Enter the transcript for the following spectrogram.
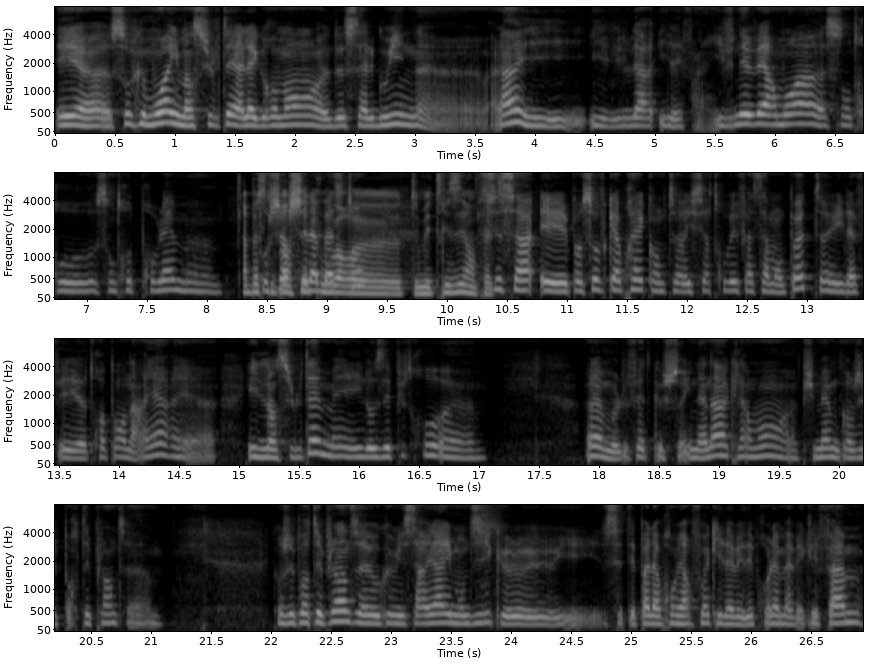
Et euh, sauf que moi, il m'insultait allègrement euh, de salguine. euh, voilà, il, il, il, est- enfin, il venait vers moi sans trop, sans trop de problèmes. euh, ah, Parce Pour chercher la pouvoir baston. te maîtriser en fait. C'est ça. Et sauf qu'après, quand il s'est retrouvé face à mon pote, il a fait trois pas en arrière et il l'insultait, mais il osait plus trop. Ouais, moi, le fait que je sois une nana, clairement. Puis même quand j'ai porté plainte. Quand j'ai porté plainte euh, au commissariat, ils m'ont dit que euh, c'était pas la première fois qu'il avait des problèmes avec les femmes.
